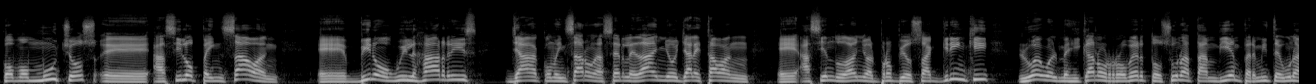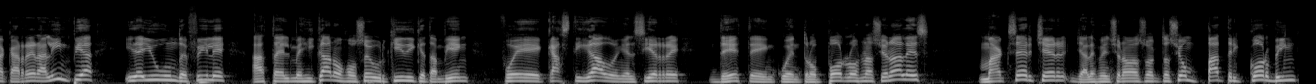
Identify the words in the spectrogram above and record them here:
como muchos eh, así lo pensaban. Eh, vino Will Harris, ya comenzaron a hacerle daño, ya le estaban eh, haciendo daño al propio Zach Greinke. Luego el mexicano Roberto Zuna también permite una carrera limpia y de ahí hubo un desfile hasta el mexicano José Urquidi que también fue castigado en el cierre de este encuentro por los nacionales. Max Scherzer, ya les mencionaba su actuación. Patrick Corbin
